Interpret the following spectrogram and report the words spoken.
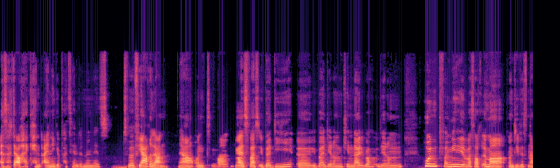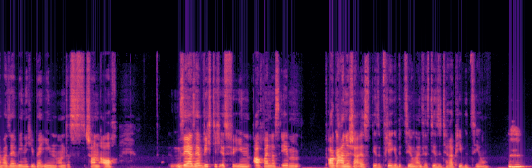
er sagt ja auch, er kennt einige Patientinnen jetzt zwölf Jahre lang, ja, und ja. weiß was über die, äh, über deren Kinder, über deren Hund, Familie, was auch immer. Und die wissen aber sehr wenig über ihn. Und das schon auch sehr, sehr wichtig ist für ihn, auch wenn das eben organischer ist, diese Pflegebeziehung, als jetzt diese Therapiebeziehung. Mhm.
